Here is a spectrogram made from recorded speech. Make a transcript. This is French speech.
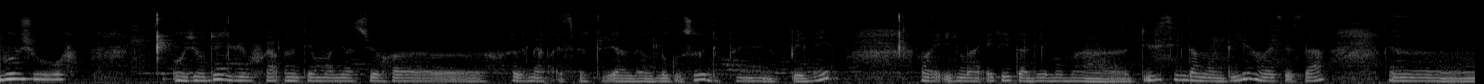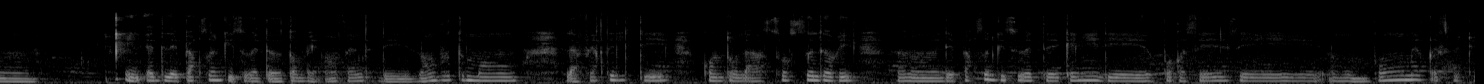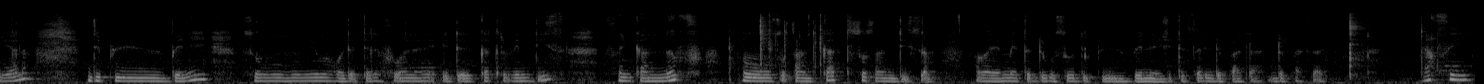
Bonjour. Aujourd'hui, je vais vous faire un témoignage sur euh, le maître spirituel Logoso depuis. Ouais, il m'a aidé dans des moments difficiles dans mon vie, c'est ça. Euh, il aide les personnes qui souhaitent tomber enceintes des envoûtements, la fertilité, contre la sorcellerie, euh, des personnes qui souhaitent gagner des procès. Un maître spirituel depuis Bénin. Son numéro de téléphone est de 90 59 64 70. Ouais, maître Dogosso depuis Bénin. Je te salue de passage. Merci.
